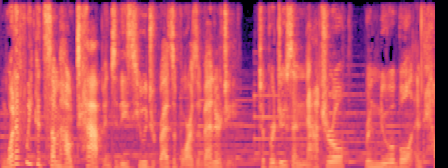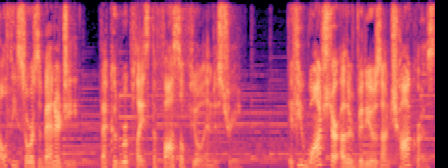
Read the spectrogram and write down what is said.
What if we could somehow tap into these huge reservoirs of energy to produce a natural, renewable, and healthy source of energy that could replace the fossil fuel industry? If you watched our other videos on chakras,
